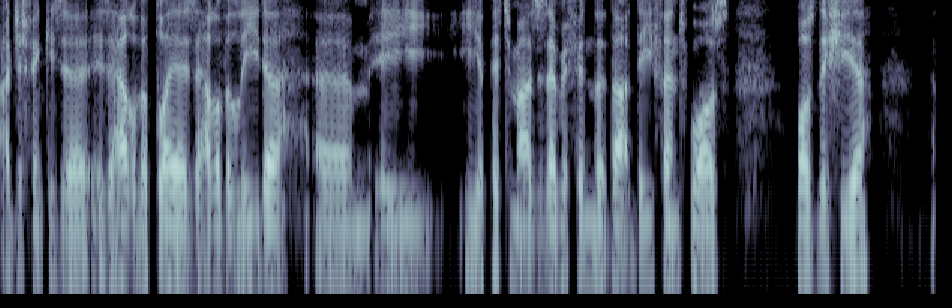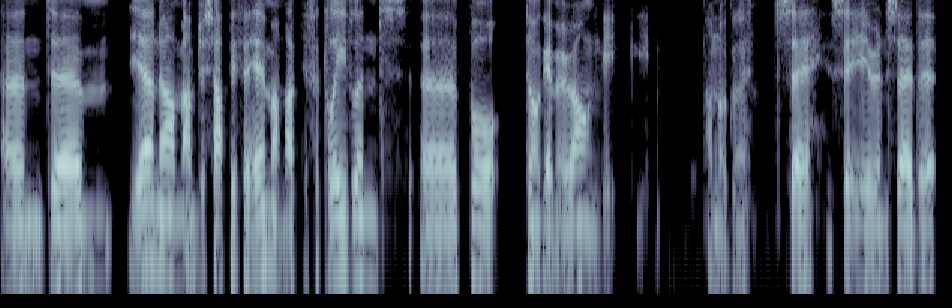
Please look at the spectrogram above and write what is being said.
I just think he's a he's a hell of a player. He's a hell of a leader. Um, he he epitomises everything that that defense was was this year. And um, yeah, no, I'm, I'm just happy for him. I'm happy for Cleveland. Uh, but don't get me wrong, it, I'm not going to say sit here and say that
